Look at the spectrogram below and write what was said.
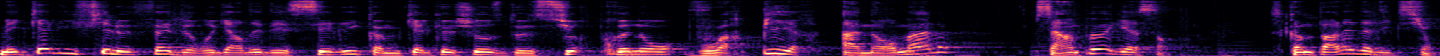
Mais qualifier le fait de regarder des séries comme quelque chose de surprenant, voire pire, anormal, c'est un peu agaçant. C'est comme parler d'addiction.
